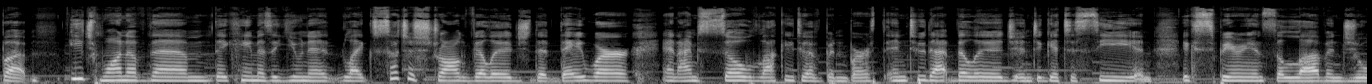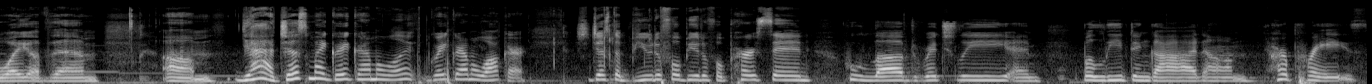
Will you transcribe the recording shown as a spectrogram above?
But each one of them, they came as a unit, like such a strong village that they were. And I'm so lucky to have been birthed into that village and to get to see and experience the love and joy of them. Um, yeah, just my great grandma, great grandma Walker. She's just a beautiful, beautiful person who loved richly and believed in God. Um, her praise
